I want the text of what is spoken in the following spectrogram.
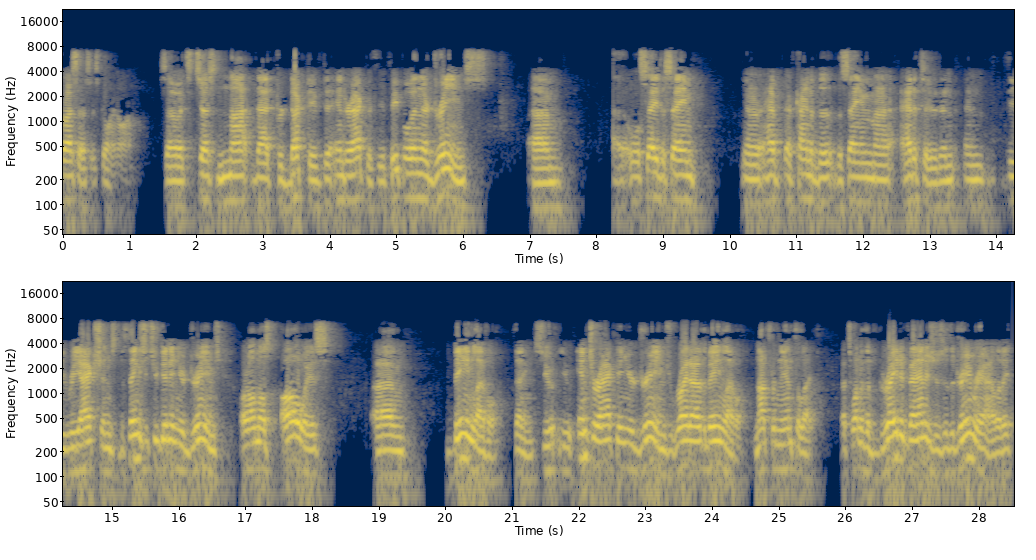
processes going on. So it's just not that productive to interact with you. People in their dreams um, uh, will say the same, you know, have, have kind of the, the same uh, attitude. And, and the reactions, the things that you get in your dreams are almost always um, being level things. You, you interact in your dreams right out of the being level, not from the intellect. That's one of the great advantages of the dream reality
